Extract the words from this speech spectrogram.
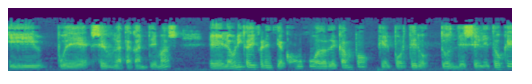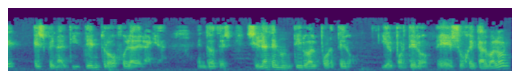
y puede ser un atacante más. Eh, la única diferencia con un jugador de campo, que el portero, donde se le toque, es penalti, dentro o fuera del área. Entonces, si le hacen un tiro al portero y el portero eh, sujeta el balón,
